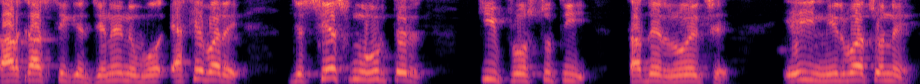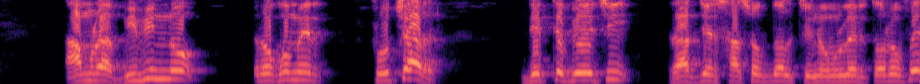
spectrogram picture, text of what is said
তার কাছ থেকে জেনে নেব একেবারে যে শেষ মুহূর্তের কি প্রস্তুতি তাদের রয়েছে। এই নির্বাচনে আমরা বিভিন্ন রকমের প্রচার দেখতে পেয়েছি রাজ্যের শাসক দল তৃণমূলের তরফে।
